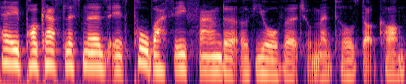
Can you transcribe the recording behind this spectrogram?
Hey, podcast listeners, it's Paul Bassey, founder of YourVirtualMentors.com.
